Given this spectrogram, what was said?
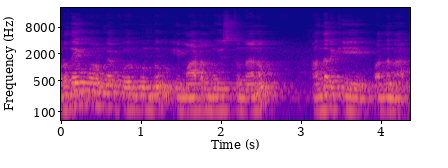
హృదయపూర్వకంగా కోరుకుంటూ ఈ మాటలు ముగిస్తున్నాను. అందరికీ వందనాలు.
